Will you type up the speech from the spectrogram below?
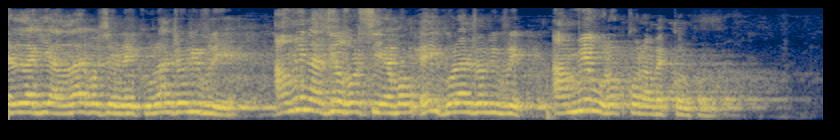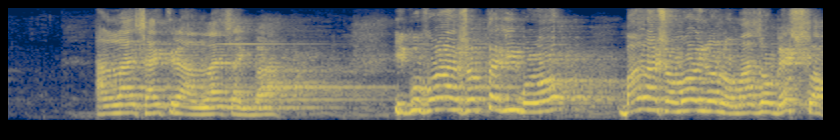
এর লাগি আল্লাহ করছেন এই কোরআন শরীফ রে আমি নাজিল করছি এবং এই কোরআন শরীফ রে আমিও রক্ষণাবেক্ষণ করব আল্লাহ চাইতে আল্লাহ চাইবা। ইগু সপ্তাহ কি বড়, বাংলা সময় নমাজও বেশ সব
